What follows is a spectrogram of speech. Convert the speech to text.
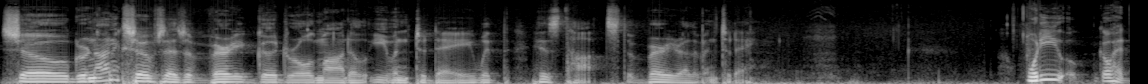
So, Nanak serves as a very good role model even today with his thoughts. They're very relevant today. What do you go ahead?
